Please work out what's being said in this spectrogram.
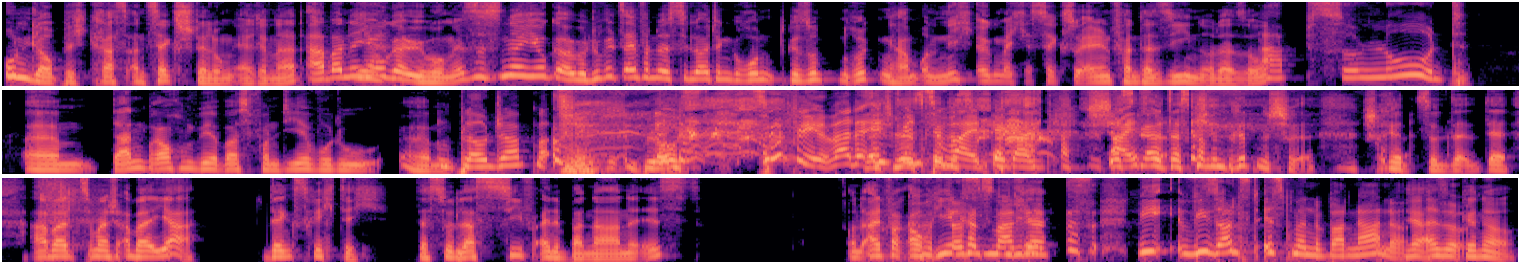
unglaublich krass an Sexstellungen erinnert, aber eine Ja. Yoga-Übung. Es ist eine Yoga-Übung. Du willst einfach nur, dass die Leute einen grund, gesunden Rücken haben und nicht irgendwelche sexuellen Fantasien oder so. Absolut. Ähm, dann brauchen wir was von dir, wo du Ein ähm, Blowjob machst. bloß. zu viel. Warte, ich bin zu weit gegangen. Scheiße. Das, das kommt im dritten Schritt. Schritt. So, der, der, aber zum Beispiel, aber ja, du denkst richtig, dass du lasziv eine Banane isst. Und einfach auch hier Das kannst du wieder. ich- das, wie, wie sonst isst man eine Banane? Ja, also, genau.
